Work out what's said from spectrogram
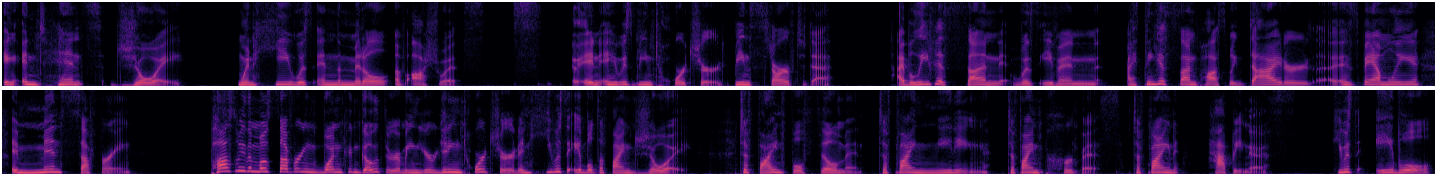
in- intense joy when he was in the middle of Auschwitz and he was being tortured, being starved to death. I believe his son was even, I think his son possibly died or uh, his family, immense suffering. Possibly the most suffering one can go through. I mean, you're getting tortured, and he was able to find joy, to find fulfillment, to find meaning, to find purpose, to find happiness. He was able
